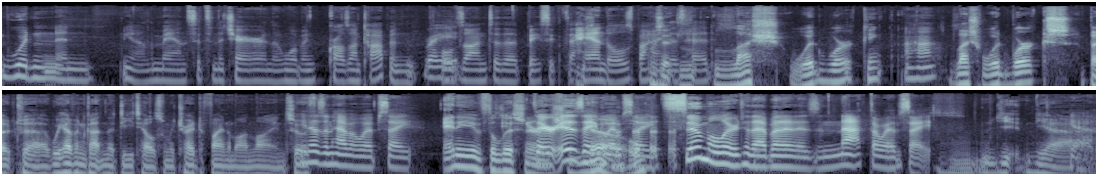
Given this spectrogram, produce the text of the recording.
wooden, and you know the man sits in the chair, and the woman crawls on top and Right. holds on to the basic the handles behind Was it his head. Lush Woodworking? Uh huh. Lush Woodworks, but uh, we haven't gotten the details, and we tried to find them online. So He doesn't have a website. any of the listeners, There is a website similar to that, but it is not the website. Y- yeah, Yeah.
